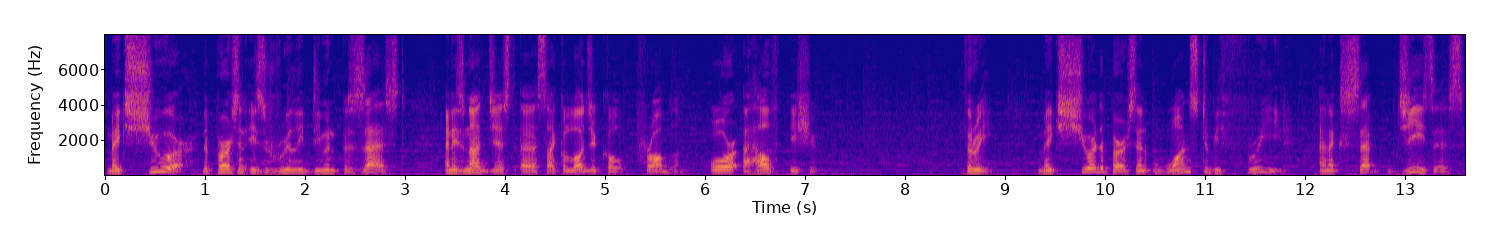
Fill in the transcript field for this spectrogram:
make sure the person is really demon possessed and is not just a psychological problem or a health issue. Three, make sure the person wants to be freed and accept Jesus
